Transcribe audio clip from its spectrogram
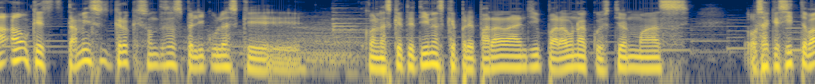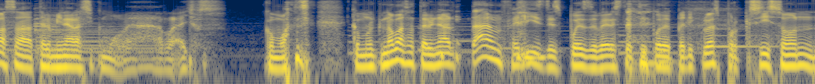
Ah, aunque también creo que son de esas películas que con las que te tienes que preparar, Angie, para una cuestión más... O sea que sí te vas a terminar así como, ah, rayos. Como, como que no vas a terminar tan feliz después de ver este tipo de películas porque sí son...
